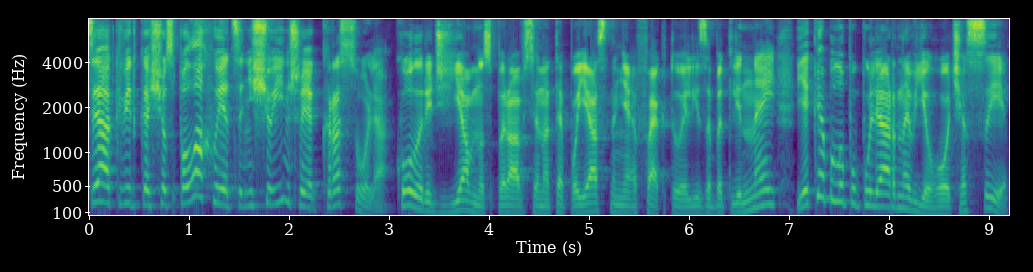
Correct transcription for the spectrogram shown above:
Ця квітка, що спалахує, це ніщо інше, як красоля. Колорідж явно спирався на те пояснення ефекту Елізабет Лінней, яке було популярне в його часи.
